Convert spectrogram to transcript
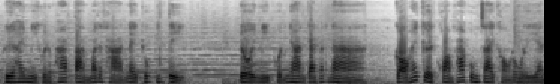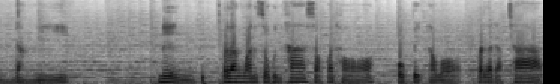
เพื่อให้มีคุณภาพตามมาตรฐานในทุกมิติ โดยมีผลงานการพัฒนา ก่อให้เกิดความภาคภูมิใจของโรงเรียนดังนี้ 1. รางวัลทรงคุณค่าสพทโอเปกอวอร์ดระดับชาติ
